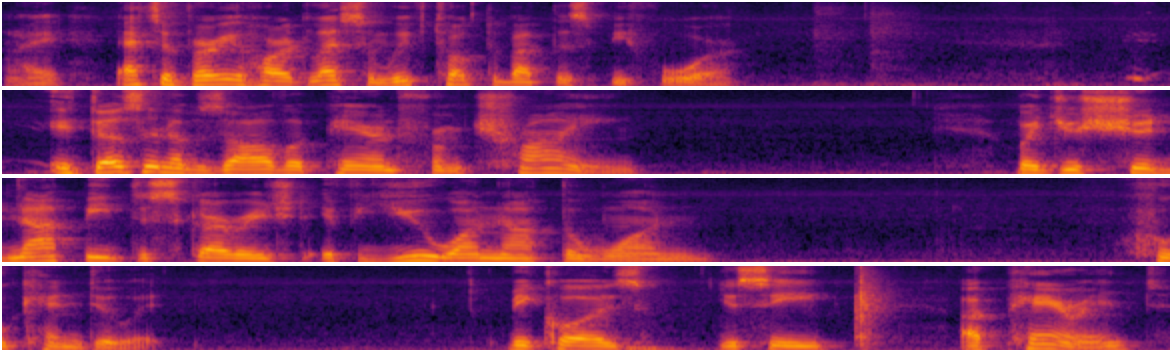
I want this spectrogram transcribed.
Right? That's a very hard lesson. We've talked about this before. It doesn't absolve a parent from trying, but you should not be discouraged if you are not the one who can do it. Because, you see, a parent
